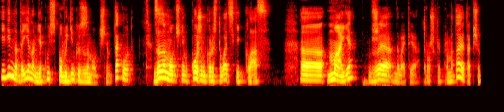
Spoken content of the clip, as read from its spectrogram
і він надає нам якусь поведінку за замовченням. Так от, за замовченням, кожен користувацький клас е, має вже. Давайте я трошки промотаю так, щоб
